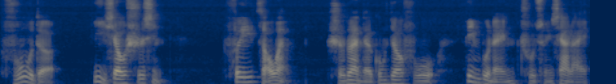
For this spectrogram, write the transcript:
服务的易消失性，非早晚时段的公交服务并不能储存下来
